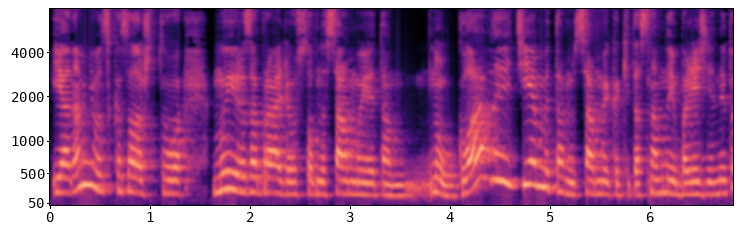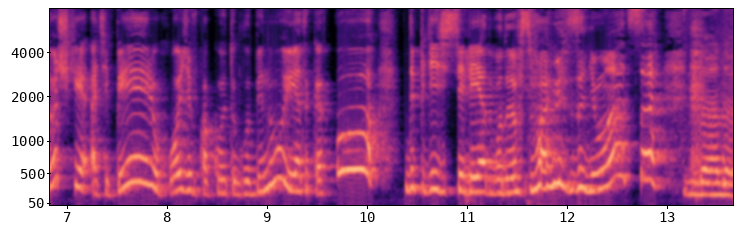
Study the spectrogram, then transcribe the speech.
И она мне вот сказала, что мы разобрали условно самые там, ну, главные темы, там, самые какие-то основные болезненные точки, а теперь уходим в какую-то глубину, и я такая, о, до 50 лет буду с вами заниматься. Да, да.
